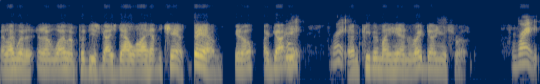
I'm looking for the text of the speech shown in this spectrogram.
and I'm gonna, and I'm, I'm gonna put these guys down while I have the chance. Bam, you know, I got you, Right. Right. and I'm keeping my hand right down your throat. Right.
